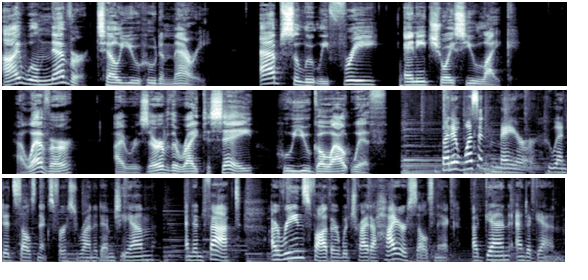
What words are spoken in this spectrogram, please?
I will never tell you who to marry. Absolutely free, any choice you like. However, I reserve the right to say who you go out with. But it wasn't Mayer who ended Selznick's first run at MGM. And in fact, Irene's father would try to hire Selznick again and again.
